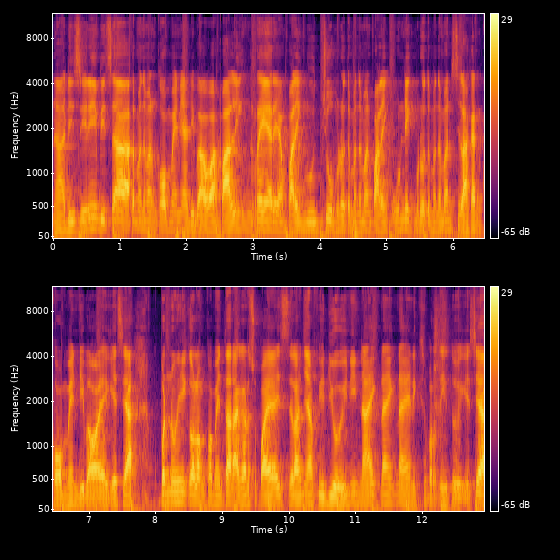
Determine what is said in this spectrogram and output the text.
Nah, di sini bisa teman-teman komen ya di bawah paling rare yang paling lucu menurut teman-teman, paling unik menurut teman-teman silahkan komen di bawah ya guys ya. Penuhi kolom komentar agar supaya istilahnya video ini naik naik naik seperti itu ya guys ya.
